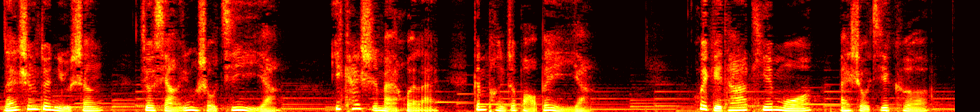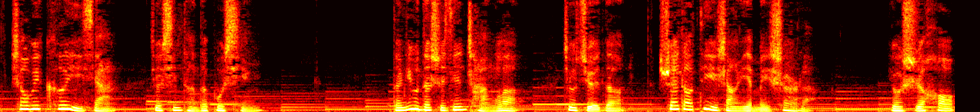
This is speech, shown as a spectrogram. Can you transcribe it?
男生对女生就像用手机一样。一开始买回来跟捧着宝贝一样，会给他贴膜、买手机壳，稍微磕一下就心疼的不行。等用的时间长了，就觉得摔到地上也没事儿了。有时候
